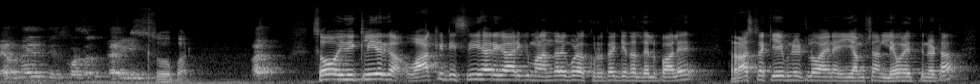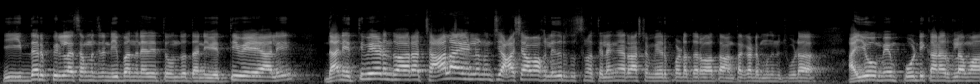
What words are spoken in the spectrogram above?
నిర్ణయం తీసుకోవడం జరిగింది. సూపర్. సో ఇది క్లియర్గా వాకిటి శ్రీహరి గారికి మనందరం కూడా కృతజ్ఞతలు తెలపాలి. రాష్ట్ర కేబినెట్లో ఆయన ఈ అంశాన్ని లేవనెత్తినట. ఈ ఇద్దరు పిల్లలకు సంబంధించిన నిబంధన ఏదైతే ఉందో దాన్ని ఎత్తివేయాలి. దాన్ని ఎత్తివేయడం ద్వారా చాలా ఏళ్ళ నుంచి ఆశావాహులు ఎదురు చూస్తున్న తెలంగాణ రాష్ట్రం ఏర్పడ్డ తర్వాత అంతకంటే ముందు నుంచి కూడా అయ్యో మేము పోటీకి అనర్హులమా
